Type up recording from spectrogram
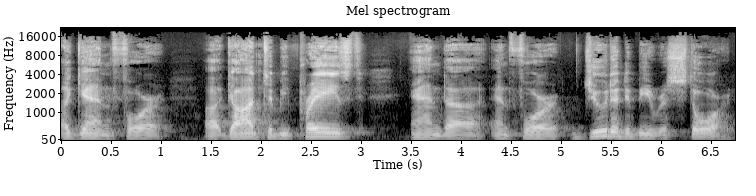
again for uh, God to be praised and, uh, and for Judah to be restored.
